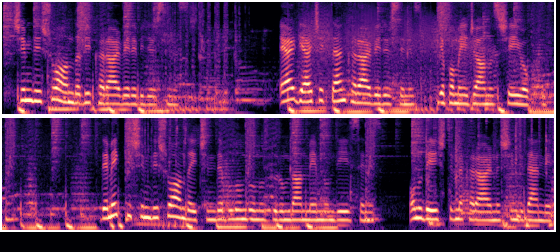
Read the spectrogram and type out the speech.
Şimdi şu anda bir karar verebilirsiniz. Eğer gerçekten karar verirseniz, yapamayacağınız şey yoktur. Demek ki şimdi şu anda içinde bulunduğunuz durumdan memnun değilseniz, onu değiştirme kararını şimdiden verin.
